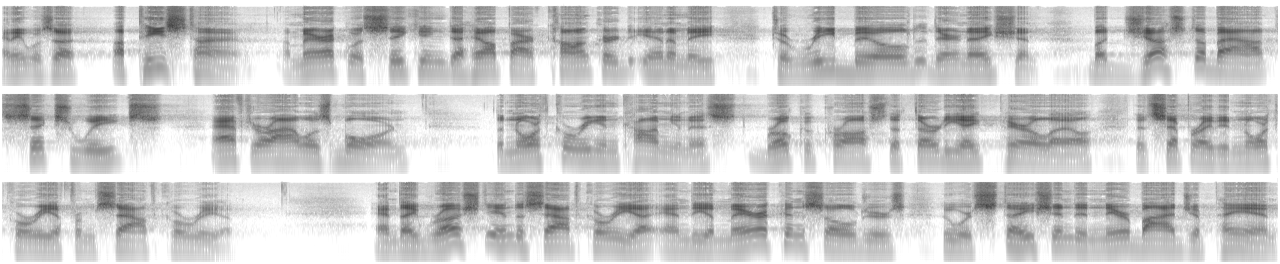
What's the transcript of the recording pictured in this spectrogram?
And it was a, a peacetime. America was seeking to help our conquered enemy to rebuild their nation. But just about six weeks after I was born, the North Korean communists broke across the 38th parallel that separated North Korea from South Korea. And they rushed into South Korea, and the American soldiers who were stationed in nearby Japan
